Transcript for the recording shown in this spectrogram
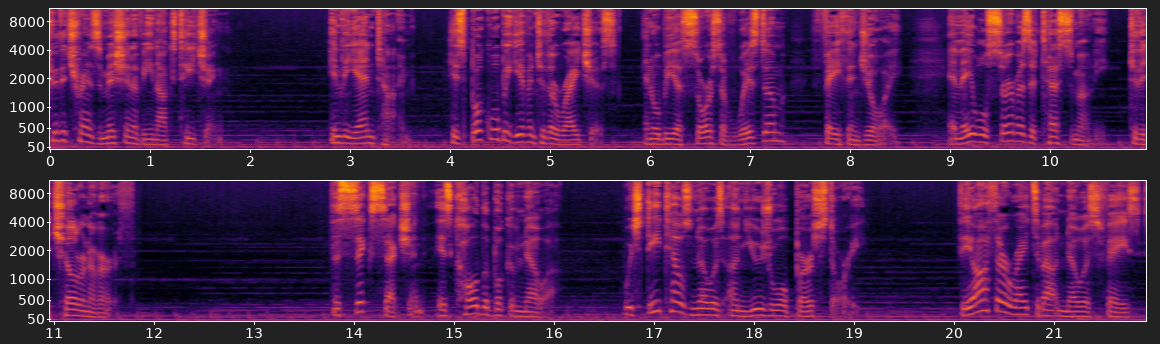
to the transmission of Enoch's teaching. In the end time, his book will be given to the righteous and will be a source of wisdom, faith, and joy, and they will serve as a testimony to the children of earth. The sixth section is called the Book of Noah, which details Noah's unusual birth story. The author writes about Noah's face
